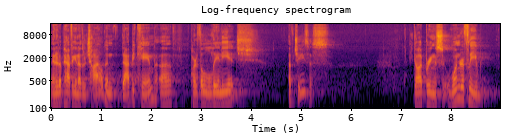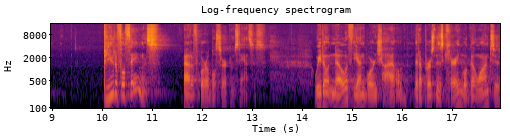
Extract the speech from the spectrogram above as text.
ended up having another child, and that became part of the lineage of Jesus. God brings wonderfully beautiful things out of horrible circumstances. We don't know if the unborn child that a person is carrying will go on to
